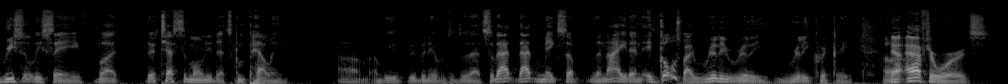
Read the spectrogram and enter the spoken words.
recently saved, but their testimony that's compelling. Um, and we've we've been able to do that. So that that makes up the night, and it goes by really, really, really quickly. Uh, now, afterwards,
